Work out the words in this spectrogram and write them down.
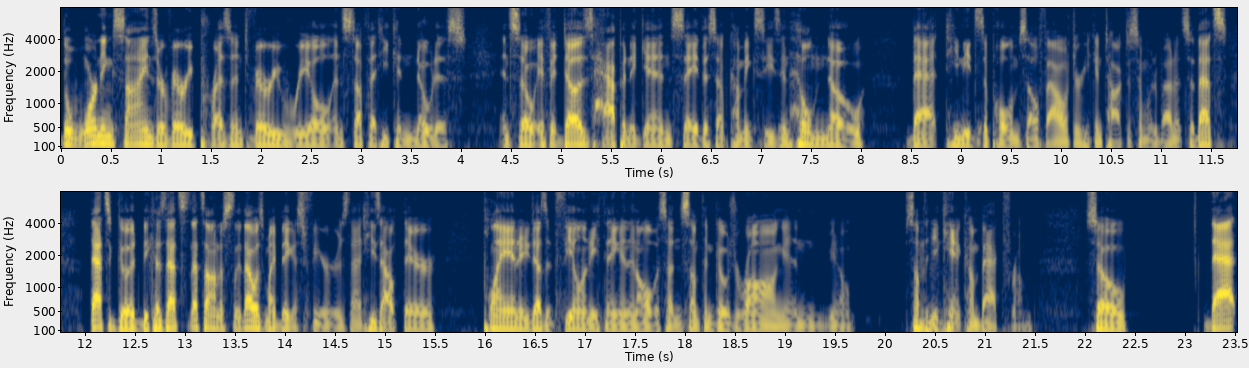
the warning signs are very present, very real, and stuff that he can notice. And so if it does happen again, say this upcoming season, he'll know that he needs to pull himself out or he can talk to someone about it. So that's that's good because that's that's honestly that was my biggest fear is that he's out there playing and he doesn't feel anything and then all of a sudden something goes wrong and you know something mm-hmm. you can't come back from. So that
